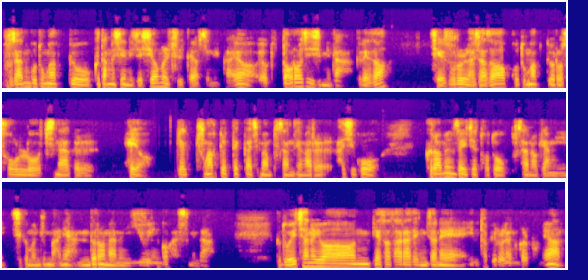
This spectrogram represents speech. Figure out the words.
부산 고등학교 그 당시에는 이제 시험을 칠 때였으니까요. 여기 떨어지십니다. 그래서 재수를 하셔서 고등학교로 서울로 진학을 해요. 중학교 때까지만 부산 생활을 하시고 그러면서 이제 더더욱 부산 억양이 지금은 좀 많이 안 드러나는 이유인 것 같습니다. 그 노회찬 의원께서 살아생전에 인터뷰를 하는 걸 보면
